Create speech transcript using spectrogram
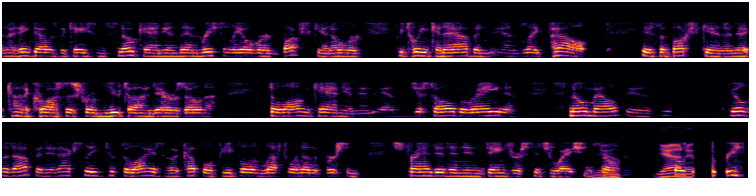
And I think that was the case in Snow Canyon. Then recently over in Buckskin, over between Kanab and, and Lake Powell, is the Buckskin, and it kind of crosses from Utah into Arizona. It's a long canyon, and, and just all the rain and snow melt is filled it up, and it actually took the lives of a couple of people and left one other person stranded and in dangerous situation. Yeah. So, yeah. It,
